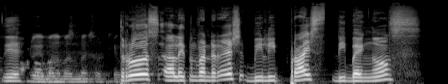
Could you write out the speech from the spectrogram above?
Iya. 2018 oke. Terus uh, Leighton Van Der Esch, Billy Price di Bengals.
